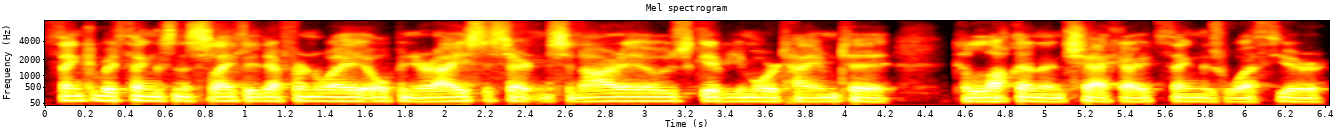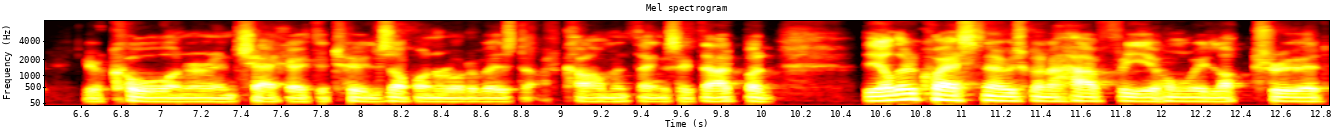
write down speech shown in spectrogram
think about things in a slightly different way, open your eyes to certain scenarios, give you more time to to look in and check out things with your your co-owner and check out the tools up on rotoviz.com and things like that. But the other question I was going to have for you when we look through it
